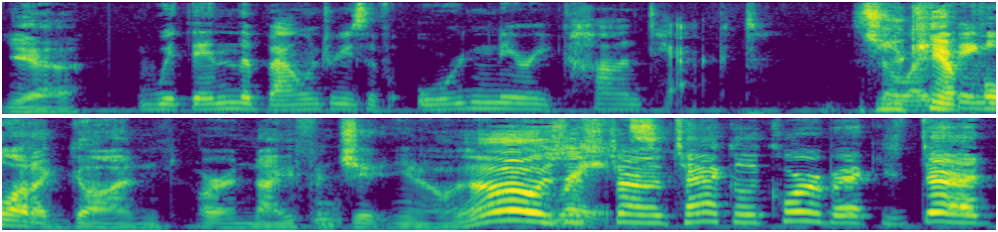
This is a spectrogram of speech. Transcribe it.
yeah, within the boundaries of ordinary contact. So you can't think- pull out a gun or a knife and you know, oh, he's Right. just trying to tackle the quarterback. He's dead.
